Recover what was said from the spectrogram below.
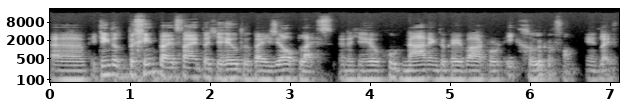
Uh, ik denk dat het begint bij het feit dat je heel terug bij jezelf blijft. En dat je heel goed nadenkt, oké, okay, waar word ik gelukkig van in het leven?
